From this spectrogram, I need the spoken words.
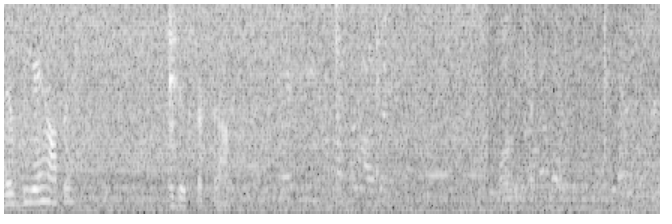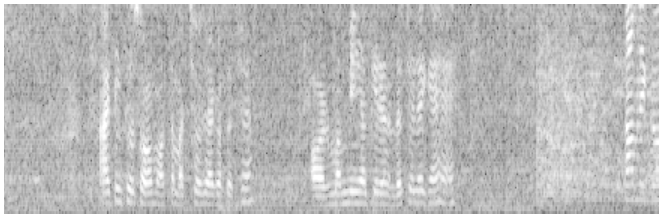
लिफ्ट भी है यहाँ पे। ये देख सकते हैं आप। आई थिंक थोड़ा सा मौसम अच्छा हो जाएगा तो अच्छा है। और मम्मी या किरण अंदर चले गए हैं। अलैक्म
